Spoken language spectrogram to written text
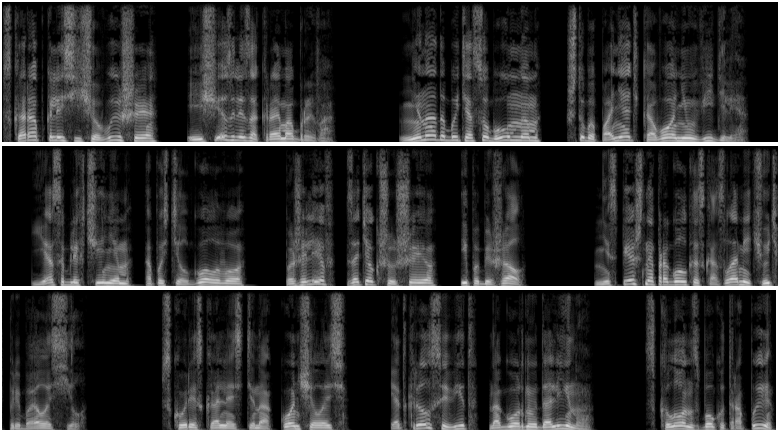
вскарабкались еще выше и исчезли за краем обрыва. Не надо быть особо умным, чтобы понять, кого они увидели. Я с облегчением опустил голову, пожалев затекшую шею, и побежал. Неспешная прогулка с козлами чуть прибавила сил. Вскоре скальная стена кончилась, и открылся вид на горную долину, Склон сбоку тропы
